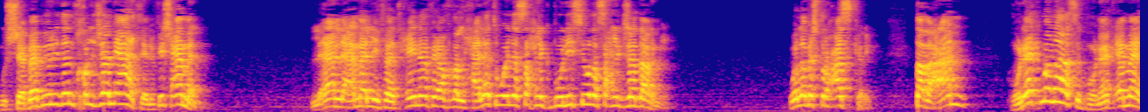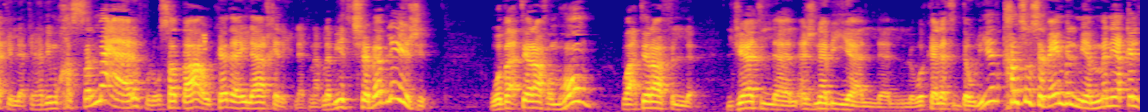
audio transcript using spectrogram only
والشباب يريد أن يدخل الجامعات لأن فيش عمل. الآن الأعمال اللي فاتحينها في أفضل الحالات هو إلا صح لك بوليسي ولا صح لك جدارمي. ولا باش تروح عسكري. طبعا هناك مناصب هناك أماكن لكن هذه مخصصة للمعارف والوسطاء وكذا إلى آخره لكن أغلبية الشباب لا يجد. وباعترافهم هم واعتراف الجهات الأجنبية الوكالات الدولية 75% من يقل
